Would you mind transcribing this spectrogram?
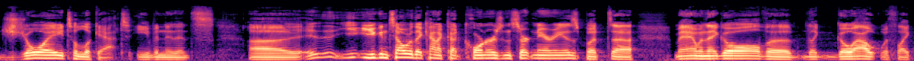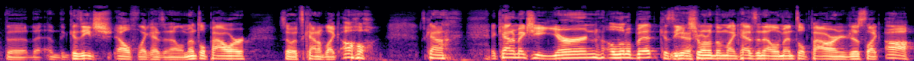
joy to look at even in its uh it, you, you can tell where they kind of cut corners in certain areas but uh man when they go all the like go out with like the because each elf like has an elemental power so it's kind of like oh it's kind of it kind of makes you yearn a little bit because each Yeah. one of them like has an elemental power and you're just like oh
